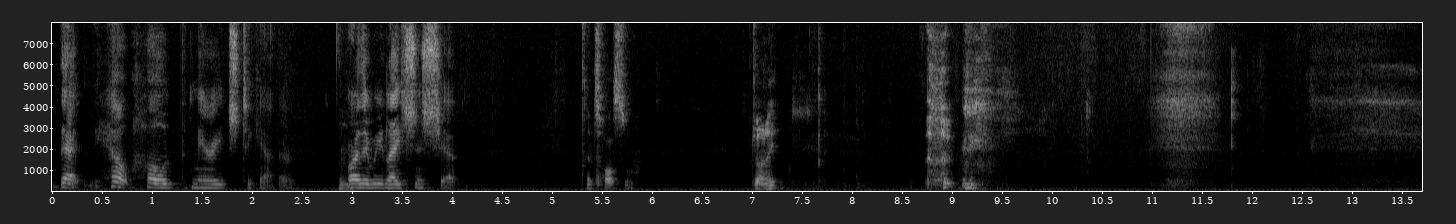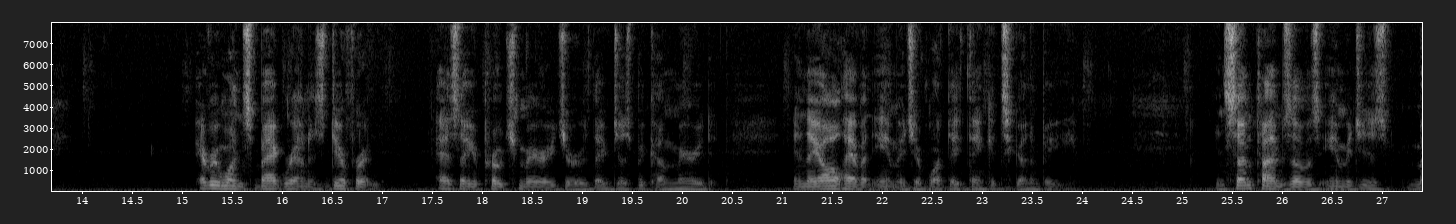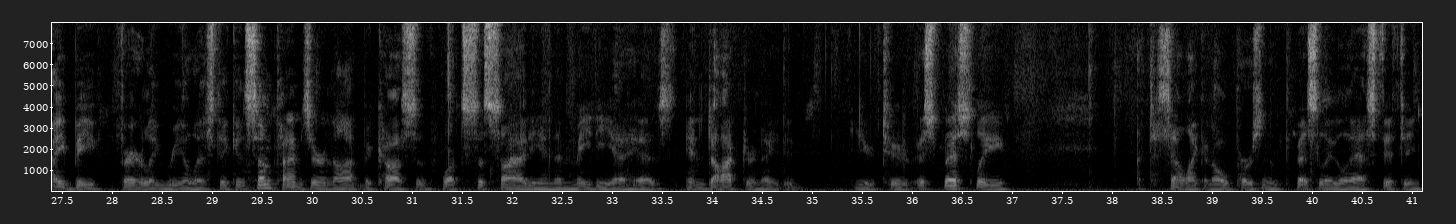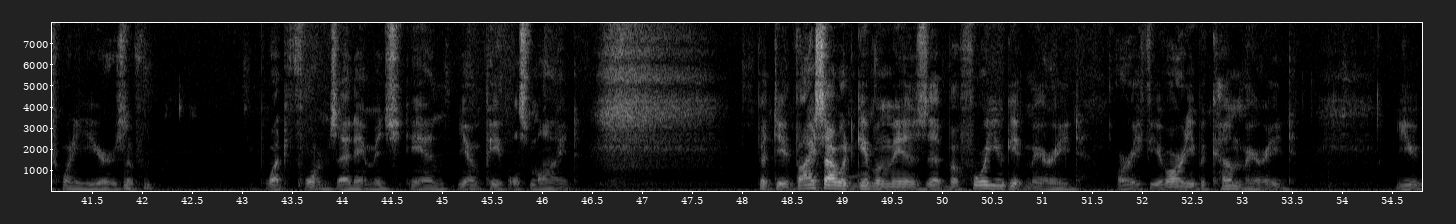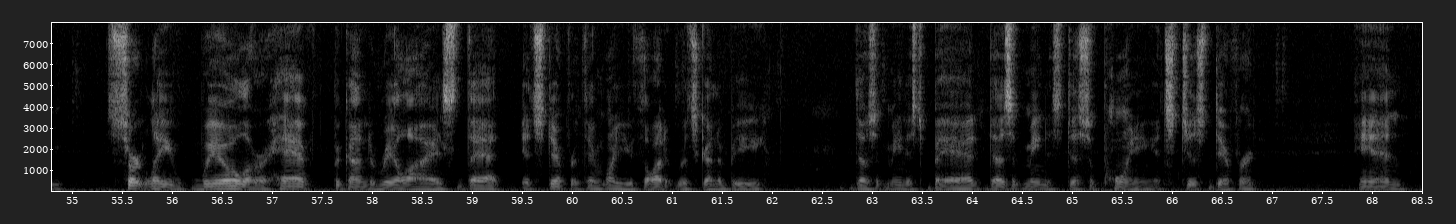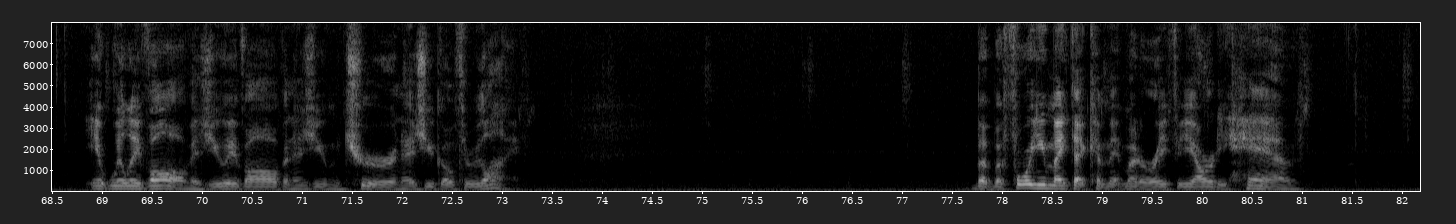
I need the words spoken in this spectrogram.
that help hold the marriage together Hmm. or the relationship. That's awesome. Johnny? everyone's background is different as they approach marriage or they've just become married. And they all have an image of what they think it's going to be. And sometimes those images may be fairly realistic, and sometimes they're not because of what society and the media has indoctrinated you to, especially to sound like an old person, especially the last 15, 20 years of mm-hmm. what forms that image in young people's mind. But the advice I would give them is that before you get married, or if you've already become married, you certainly will or have begun to realize that it's different than what you thought it was going to be. Doesn't mean it's bad, doesn't mean it's disappointing, it's just different. And it will evolve as you evolve and as you mature and as you go through life. But before you make that commitment, or if you already have,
